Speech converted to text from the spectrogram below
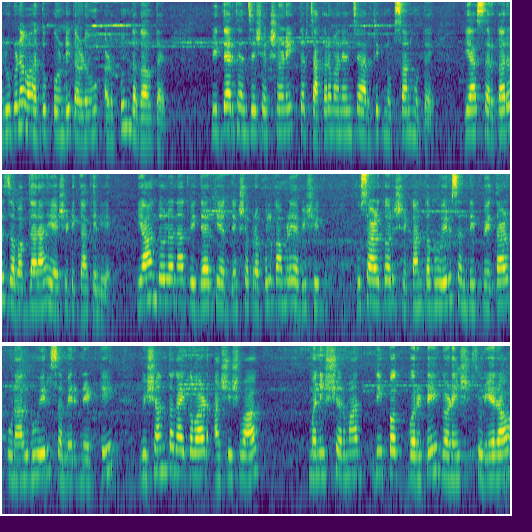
रुग्ण वाहतूक कोंडीत अडवू अडकून दगावत आहेत विद्यार्थ्यांचे शैक्षणिक तर चाकरमान्यांचे आर्थिक नुकसान होत आहे या सरकारच जबाबदार आहे अशी टीका केली आहे. या आंदोलनात विद्यार्थी अध्यक्ष प्रफुल कांबळे अभिषेक कुसाळकर श्रीकांत भोईर संदीप वेताळ कुणाल भोईर समीर नेटके विशांत गायकवाड आशिष वाघ मनीष शर्मा दीपक वरटे गणेश सूर्यराव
